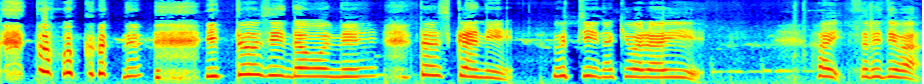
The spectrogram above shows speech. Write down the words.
ともくんね。一等身だもんね。確かに。うっちー泣き笑い。はい。それでは、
